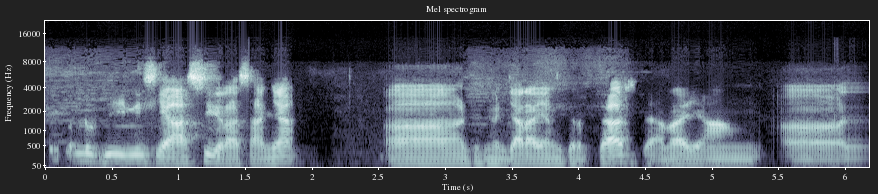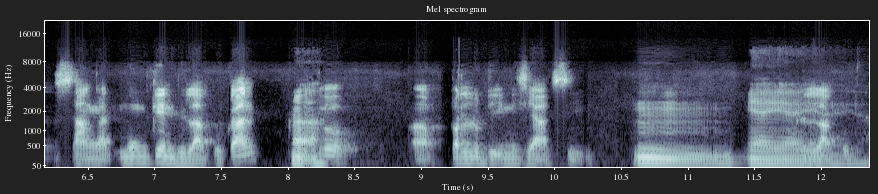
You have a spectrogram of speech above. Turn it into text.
perlu diinisiasi rasanya uh, dengan cara yang cerdas, cara yang uh, sangat mungkin dilakukan uh. itu uh, perlu diinisiasi. Hmm, ya ya. ya, ya.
